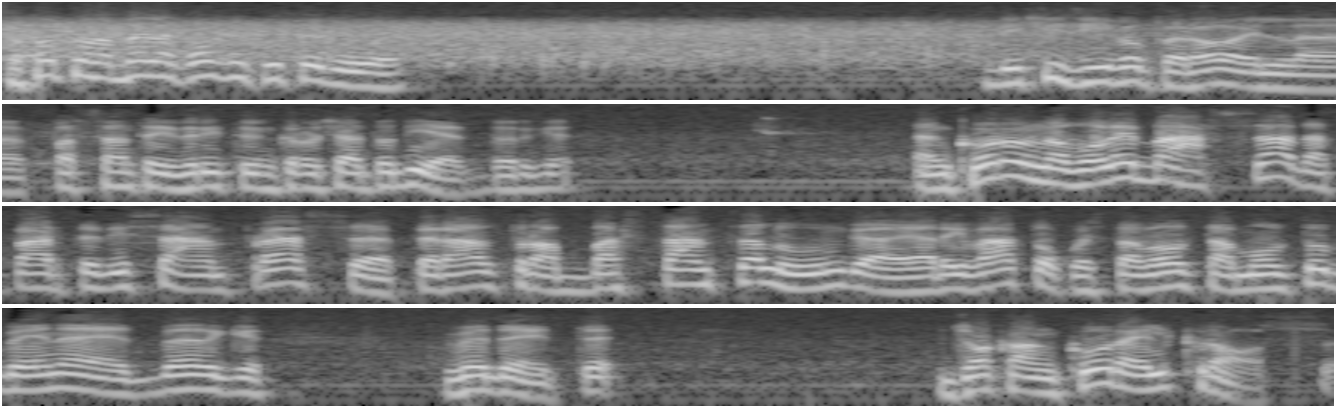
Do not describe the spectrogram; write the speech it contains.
Ha fatto una bella cosa tutte e due. Decisivo però il passante di dritto incrociato di Edberg. Ancora una volée bassa da parte di Sampras, peraltro abbastanza lunga, è arrivato questa volta molto bene Edberg, vedete, gioca ancora il cross.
